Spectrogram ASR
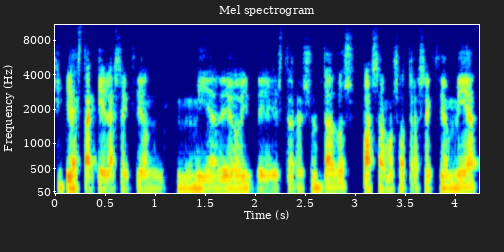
Y hasta aquí la sección mía de hoy de estos resultados. Pasamos a otra sección mía,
